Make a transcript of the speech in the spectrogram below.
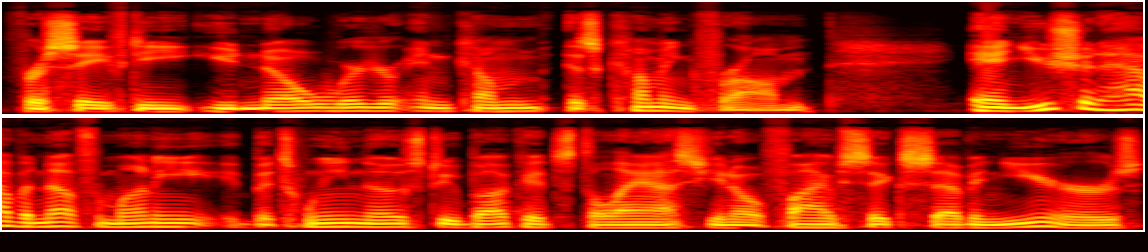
for safety, you know where your income is coming from. And you should have enough money between those two buckets to last, you know, five, six, seven years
